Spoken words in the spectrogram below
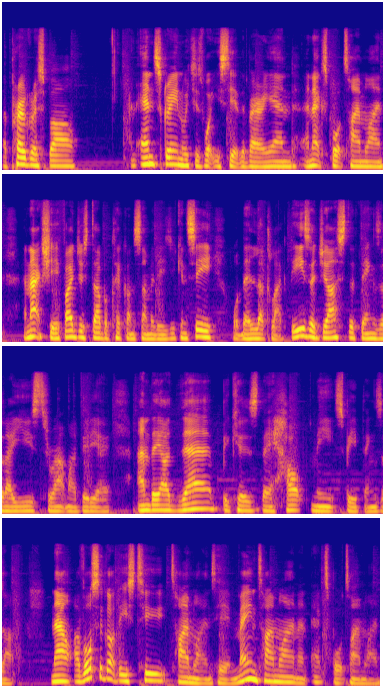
a progress bar, an end screen, which is what you see at the very end, an export timeline. And actually, if I just double click on some of these, you can see what they look like. These are just the things that I use throughout my video. And they are there because they help me speed things up. Now, I've also got these two timelines here, main timeline and export timeline.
